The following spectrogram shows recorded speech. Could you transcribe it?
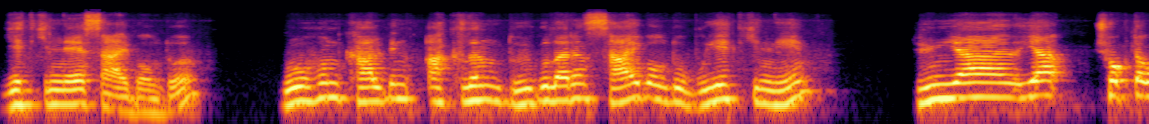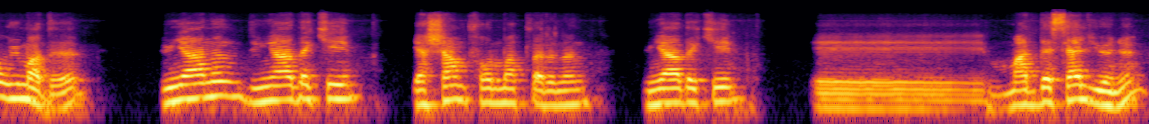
yetkinliğe sahip olduğu, ruhun, kalbin, aklın, duyguların sahip olduğu bu yetkinliğin dünyaya çok da uymadığı, dünyanın, dünyadaki yaşam formatlarının, dünyadaki e, maddesel yönün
